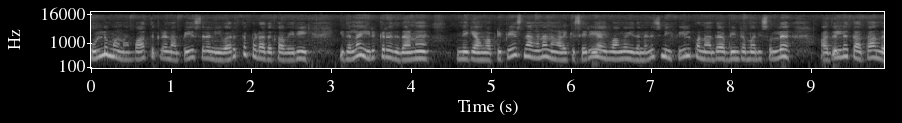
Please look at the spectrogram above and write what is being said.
சொல்லுமா நான் பார்த்துக்கிறேன் நான் பேசுகிறேன் நீ வருத்தப்படாத காவேரி. இதெல்லாம் இருக்கிறது தானே. இன்றைக்கி அவங்க அப்படி பேசினாங்கன்னா நாளைக்கு சரியாயிடுவாங்க இதை நினச்சி நீ ஃபீல் பண்ணாத அப்படின்ற மாதிரி சொல்ல அது இல்லை தாத்தா. அந்த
